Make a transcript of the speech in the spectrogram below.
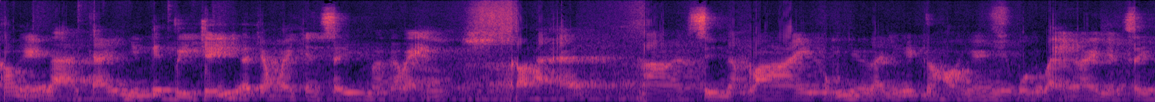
Có nghĩa là cái những cái vị trí ở trong agency mà các bạn có thể uh, xin apply cũng như là những cái cơ hội nghề nghiệp của các bạn ở agency.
